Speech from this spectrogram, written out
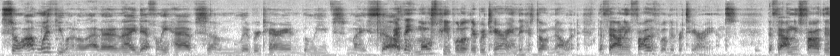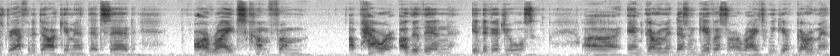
So I'm with you on a lot, and I definitely have some libertarian beliefs myself. I think most people are libertarian; they just don't know it. The founding fathers were libertarians. The founding fathers drafted a document that said our rights come from a power other than individuals, uh, and government doesn't give us our rights. We give government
